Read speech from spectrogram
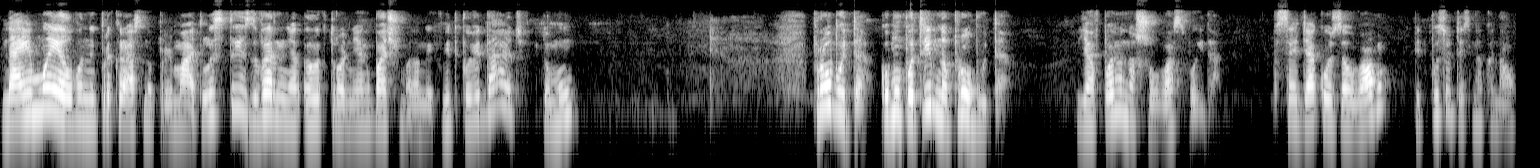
На емейл вони прекрасно приймають листи, звернення електронні, як бачимо, на них відповідають. Тому пробуйте, кому потрібно, пробуйте. Я впевнена, що у вас вийде. Все, дякую за увагу. Підписуйтесь на канал.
